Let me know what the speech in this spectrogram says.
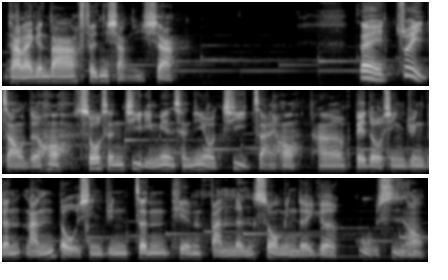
我想来跟大家分享一下。在最早的哈《搜神记》里面，曾经有记载哈，他北斗星君跟南斗星君增添凡人寿命的一个故事哦。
